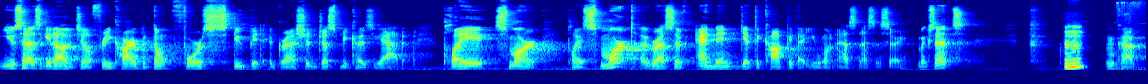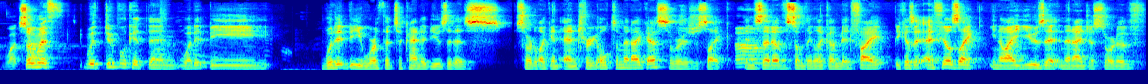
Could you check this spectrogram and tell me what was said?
use it as a get out of jail free card, but don't force stupid aggression just because you have it. Play smart, play smart aggressive, and then get the copy that you want as necessary. Make sense? Mhm. Okay. Let's. So with with duplicate, then would it be would it be worth it to kind of use it as sort of like an entry ultimate, I guess, or it's just like Um, instead of something like a mid fight? Because it, it feels like you know I use it and then I just sort of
